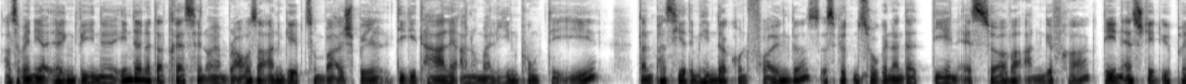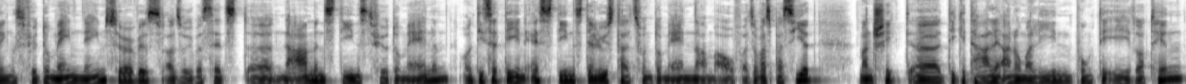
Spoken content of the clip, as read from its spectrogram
Also wenn ihr irgendwie eine Internetadresse in eurem Browser angebt, zum Beispiel digitaleanomalien.de, dann passiert im Hintergrund Folgendes. Es wird ein sogenannter DNS-Server angefragt. DNS steht übrigens für Domain Name Service, also übersetzt äh, Namensdienst für Domänen. Und dieser DNS-Dienst, der löst halt so einen Domainnamen auf. Also was passiert? Man schickt äh, digitaleanomalien.de dorthin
